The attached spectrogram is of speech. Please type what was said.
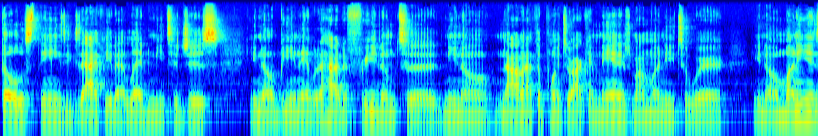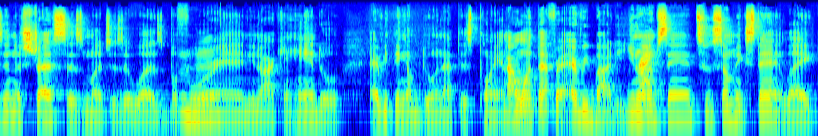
those things exactly that led me to just you know being able to have the freedom to you know now i'm at the point where i can manage my money to where you know money isn't a stress as much as it was before mm-hmm. and you know i can handle everything i'm doing at this point and i want that for everybody you know right. what i'm saying to some extent like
